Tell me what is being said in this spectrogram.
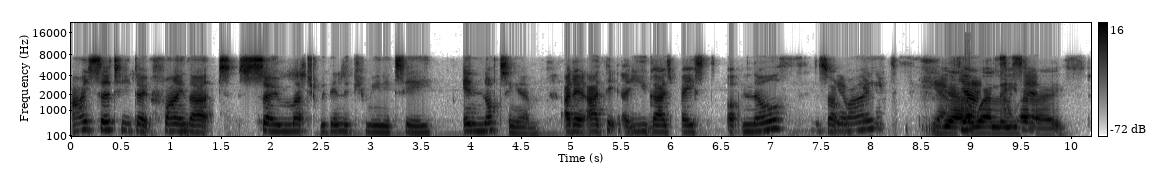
I certainly don't find that so much within the community in Nottingham. I don't. I think are you guys based up north? Is that yeah, right? Yeah, yeah, yeah we're Leeds based.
